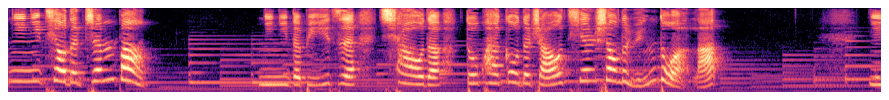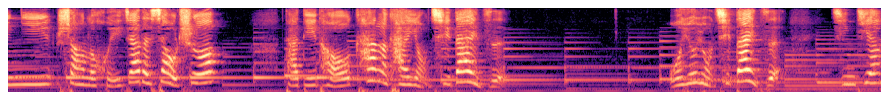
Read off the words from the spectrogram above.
妮妮跳的真棒，妮妮的鼻子翘的都快够得着天上的云朵了。妮妮上了回家的校车，她低头看了看勇气袋子。我有勇气袋子，今天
